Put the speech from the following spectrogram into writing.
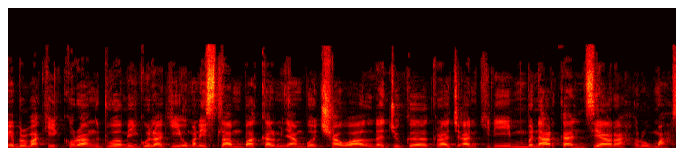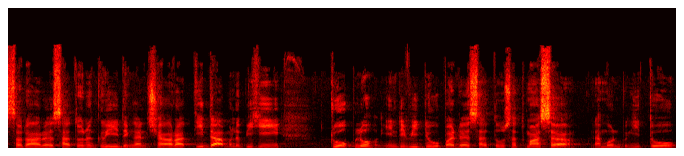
Berbaki kurang dua minggu lagi, umat Islam bakal menyambut syawal dan juga kerajaan kini membenarkan ziarah rumah saudara satu negeri dengan syarat tidak melebihi 20 individu pada satu-satu masa. Namun begitu,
